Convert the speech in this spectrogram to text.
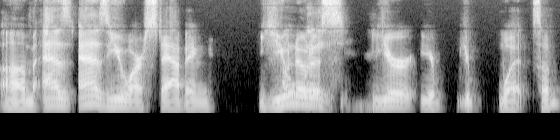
Um, as as you are stabbing, you Oh, notice your your your what? So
